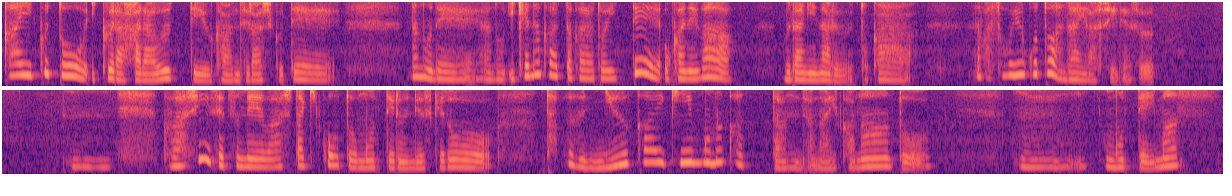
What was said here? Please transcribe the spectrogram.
回行くといくら払うっていう感じらしくてなのであの行けなかったからといってお金が無駄になるとかなんかそういうことはないらしいです。うん詳しい説明は明日聞こうと思ってるんですけど多分入会金もなかったんじゃないかなとうん思っています。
